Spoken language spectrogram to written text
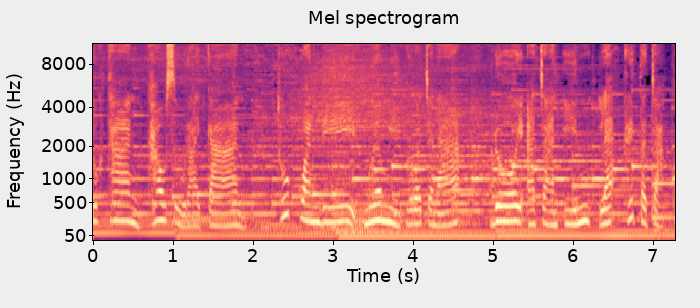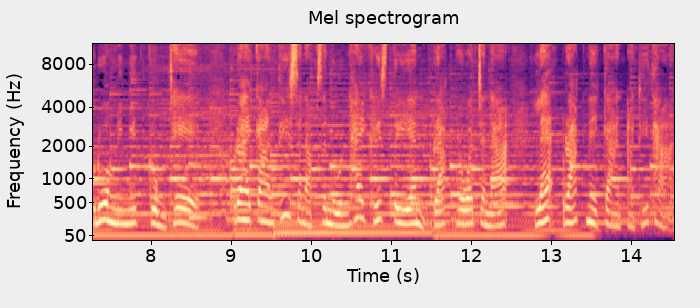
ทุกท่านเข้าสู่รายการ ทุกวันดีเมื่อมีพระวจนะ โดยอาจารย์อินและคริสตจักรร่วมนิมิตกรุงเทพรายการที่สนับสนุนให้คริสเตียนรักพระวจนะ และรักในการอธิษฐาน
